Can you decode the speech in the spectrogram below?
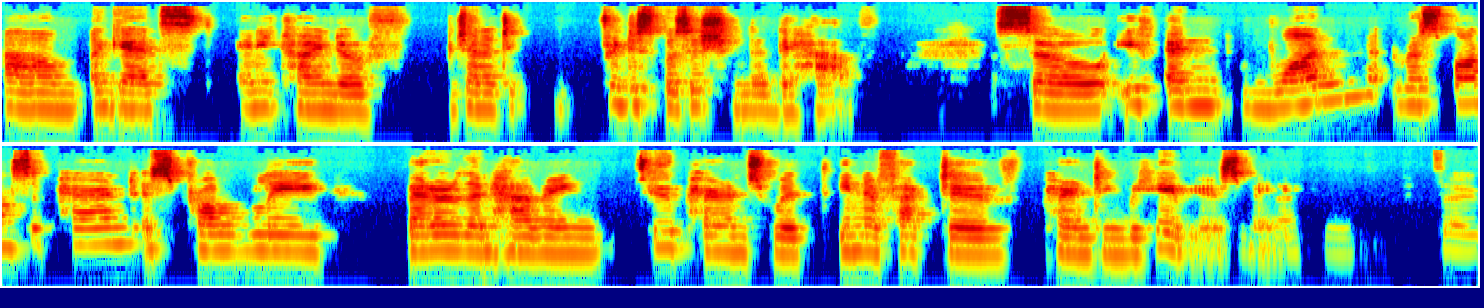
um, against any kind of genetic predisposition that they have. So, if and one responsive parent is probably better than having two parents with ineffective parenting behaviors, maybe. Exactly. So,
